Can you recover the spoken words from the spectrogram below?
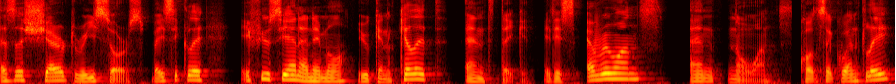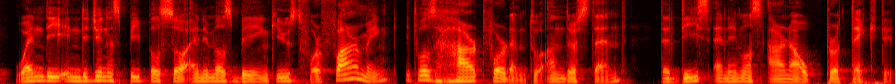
as a shared resource. Basically, if you see an animal, you can kill it and take it. It is everyone's and no one's. Consequently, when the indigenous people saw animals being used for farming, it was hard for them to understand that these animals are now protected.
